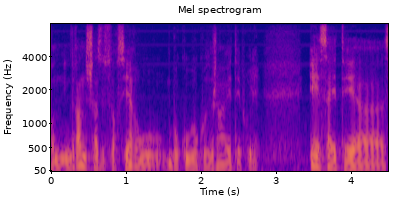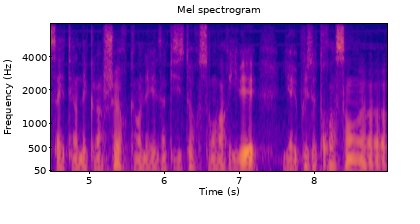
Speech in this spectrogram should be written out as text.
une grande chasse aux sorcières où beaucoup, beaucoup de gens avaient été brûlés. Et ça a, été, euh, ça a été un déclencheur quand les inquisiteurs sont arrivés. Il y a eu plus de 300 euh,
